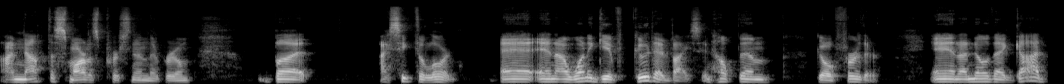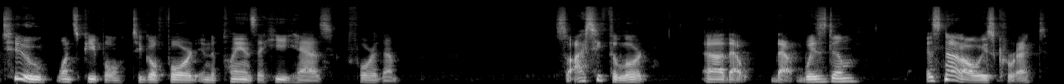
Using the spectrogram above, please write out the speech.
I'm not the smartest person in the room, but I seek the Lord and, and I want to give good advice and help them go further. And I know that God too wants people to go forward in the plans that He has for them. So I seek the Lord. Uh, that that wisdom, it's not always correct,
